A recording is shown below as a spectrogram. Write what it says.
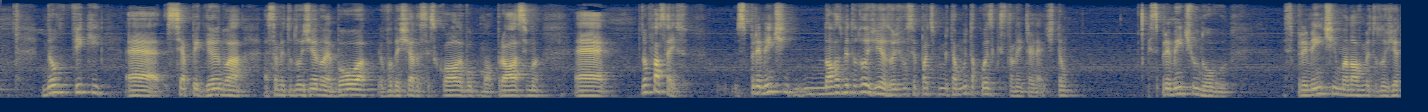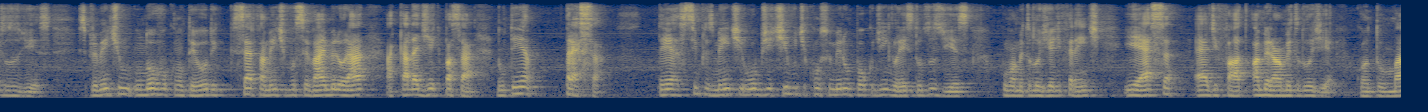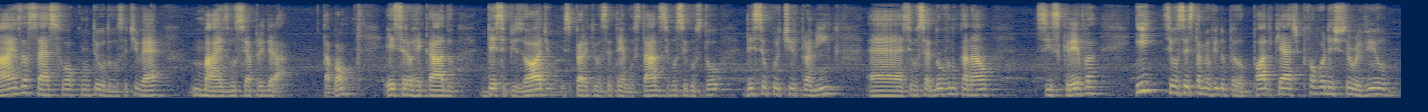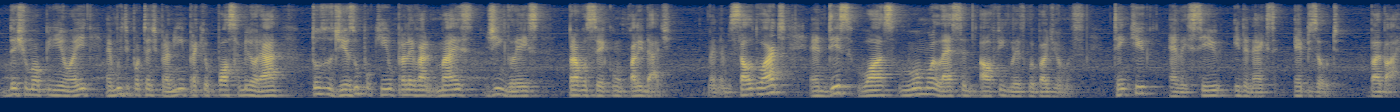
não fique é, se apegando a essa metodologia não é boa, eu vou deixar dessa escola, eu vou para uma próxima. É, não faça isso. Experimente novas metodologias. Hoje você pode experimentar muita coisa que está na internet. Então, experimente o novo. Experimente uma nova metodologia todos os dias. Experimente um, um, novo conteúdo e certamente você vai melhorar a cada dia que passar. Não tenha pressa. Tenha simplesmente o objetivo de consumir um pouco de inglês todos os dias com uma metodologia diferente e essa é de fato a melhor metodologia. Quanto mais acesso ao conteúdo você tiver, mais você aprenderá, tá bom? Esse era o recado desse episódio. Espero que você tenha gostado. Se você gostou, deixe seu curtir para mim. É, se você é novo no canal, se inscreva. E se você está me ouvindo pelo podcast, por favor, deixe seu review, deixe uma opinião aí. É muito importante para mim, para que eu possa melhorar todos os dias um pouquinho para levar mais de inglês para você com qualidade. My name is Saulo Duarte, and this was one more lesson of Inglês Global Idiomas. Thank you, and I see you in the next episode. Bye bye.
